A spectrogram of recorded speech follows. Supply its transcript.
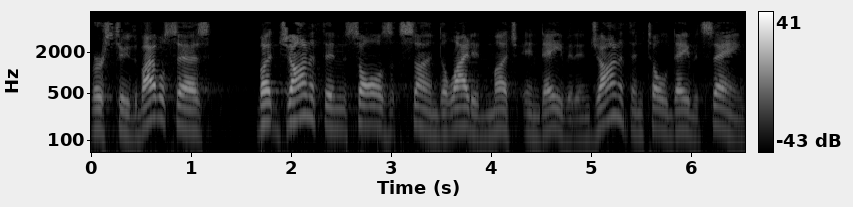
verse 2. The Bible says, But Jonathan, Saul's son, delighted much in David. And Jonathan told David, saying,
